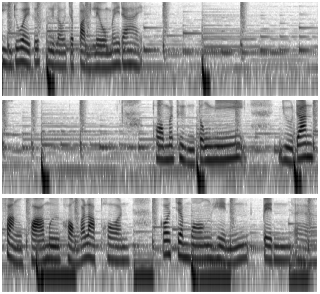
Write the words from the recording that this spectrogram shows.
ดีด้วยก็คือเราจะปั่นเร็วไม่ได้ พอมาถึงตรงนี้อยู่ด้านฝั่งขวามือของวราพรก็จะมองเห็นเป็นเอ่อ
